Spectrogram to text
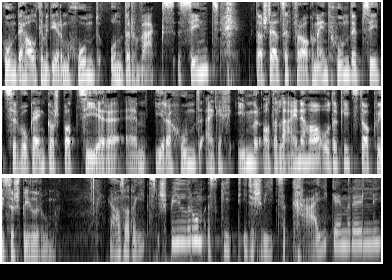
Hundehalter mit ihrem Hund unterwegs sind. Da stellt sich die Frage, meint Hundebesitzer, die gerne spazieren, ähm, ihren Hund eigentlich immer an der Leine haben oder gibt es da gewissen Spielraum? Ja, also da gibt es einen Spielraum. Es gibt in der Schweiz keine generelle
